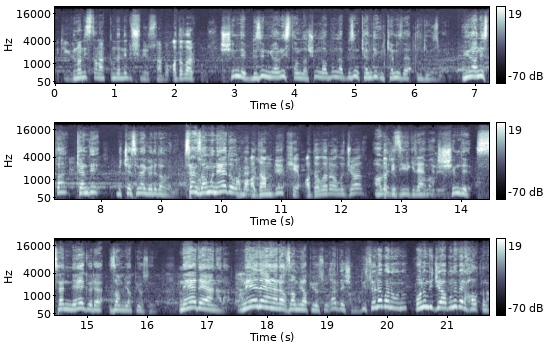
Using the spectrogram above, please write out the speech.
Peki Yunanistan hakkında ne düşünüyorsun abi? Bu adalar konusu. Şimdi bizim Yunanistan'la şunla bunla bizim kendi ülkemizle ilgimiz var. Yunanistan kendi bütçesine göre davranıyor. Sen zamı neye doğru Ama veriyorsun? adam diyor ki adaları alacağız. Bu da bizi ilgilendiriyor. Bak şimdi sen neye göre zam yapıyorsun? Neye dayanarak? Neye dayanarak zam yapıyorsun kardeşim? Bir söyle bana onu. Onun bir cevabını ver halkına.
